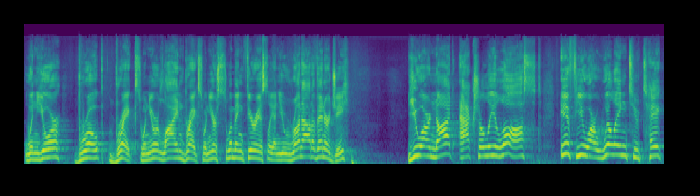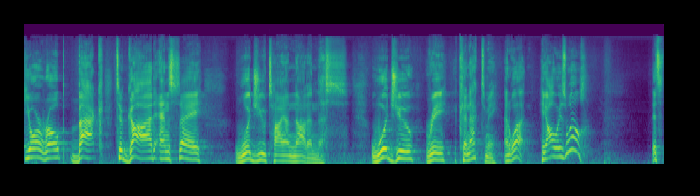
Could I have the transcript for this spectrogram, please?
when your rope breaks, when your line breaks, when you're swimming furiously and you run out of energy, you are not actually lost if you are willing to take your rope back to God and say, Would you tie a knot in this? Would you reconnect me? And what? He always will. It's,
